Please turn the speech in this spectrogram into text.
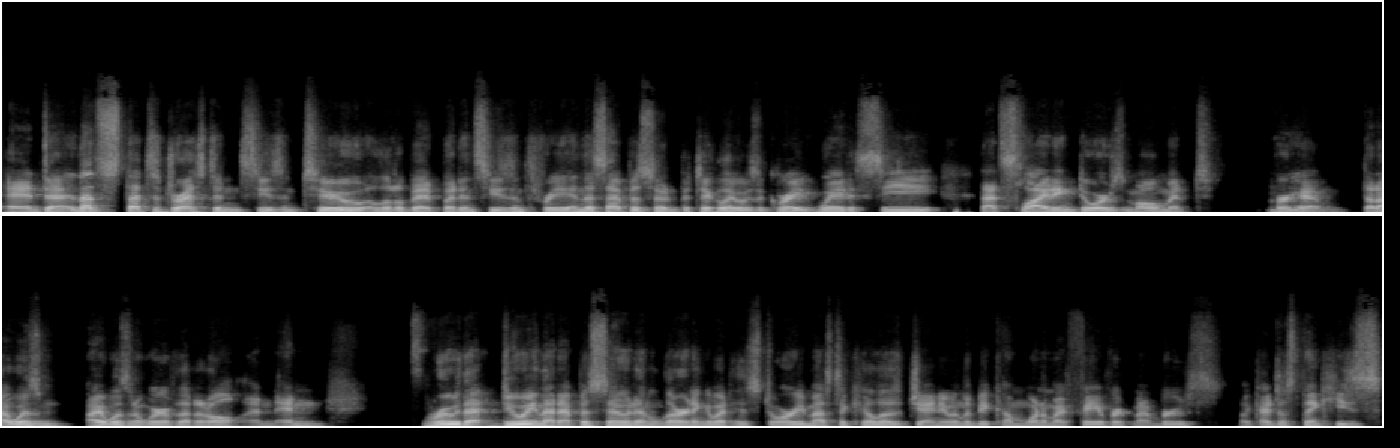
And, uh, and that's that's addressed in season two a little bit, but in season three, in this episode in particular, it was a great way to see that sliding doors moment for Mhm. him that I wasn't I wasn't aware of that at all. And and through that doing that episode and learning about his story, Masta Killa has genuinely become one of my favorite members. Like I just think he's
